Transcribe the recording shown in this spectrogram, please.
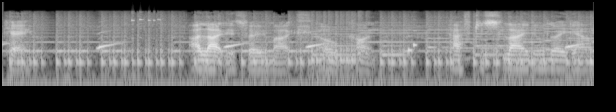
Okay. I like this very much. Oh, can't. Have to slide all the way down.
